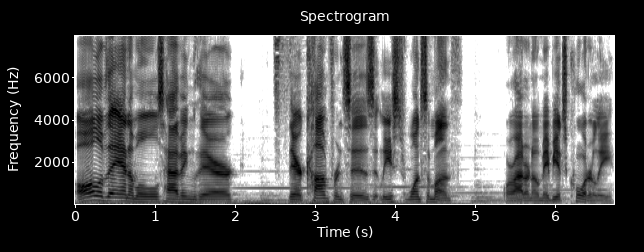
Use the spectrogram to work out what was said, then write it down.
All of the animals having their their conferences at least once a month, or I don't know, maybe it's quarterly.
